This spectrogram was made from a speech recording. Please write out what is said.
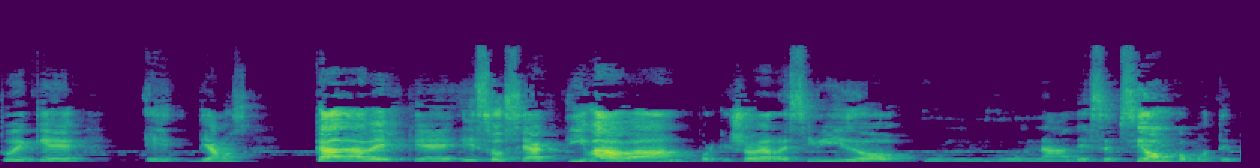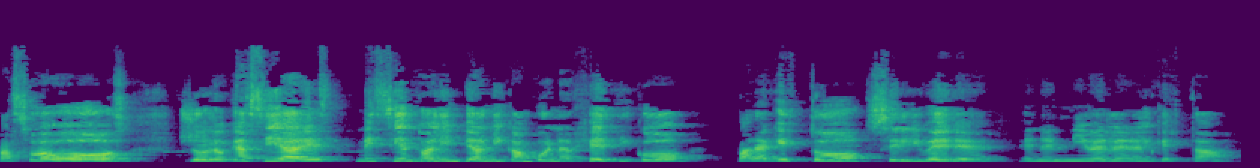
Tuve que, eh, digamos, cada vez que eso se activaba, porque yo había recibido una decepción como te pasó a vos, yo lo que hacía es, me siento a limpiar mi campo energético, para que esto se libere en el nivel en el que está.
